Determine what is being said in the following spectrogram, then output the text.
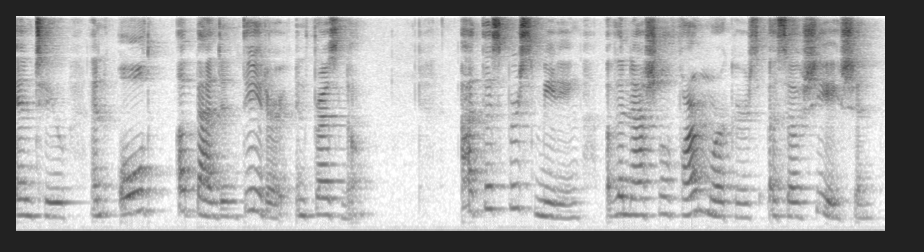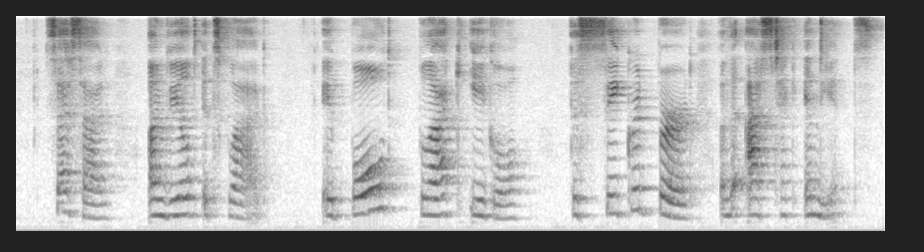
into an old abandoned theater in Fresno. At this first meeting of the National Farm Workers Association, Cesar unveiled its flag, a bold black eagle, the sacred bird of the Aztec Indians.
